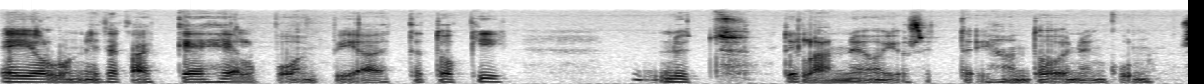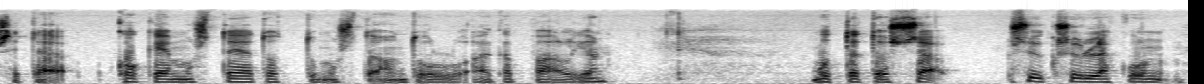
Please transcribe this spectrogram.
ei ollut niitä kaikkein helpoimpia, että toki nyt tilanne on jo sitten ihan toinen, kun sitä kokemusta ja tottumusta on tullut aika paljon. Mutta tuossa syksyllä, kun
